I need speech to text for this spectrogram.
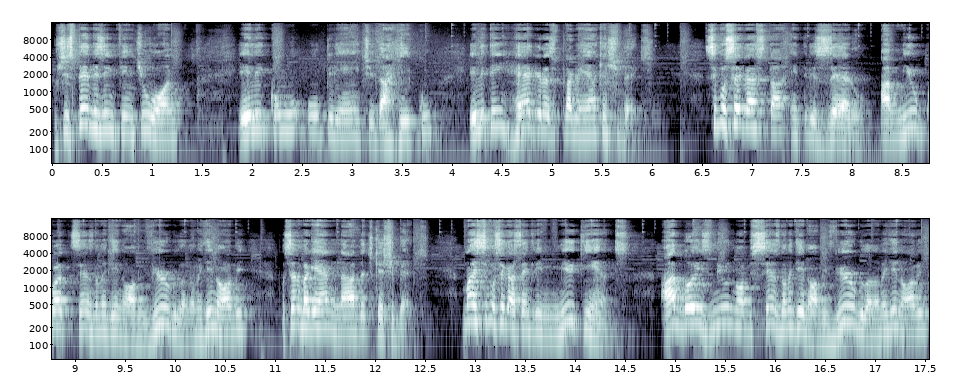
O XP Visa Infinity One, ele como o cliente da Rico, ele tem regras para ganhar cashback. Se você gastar entre 0 a 1.499,99, você não vai ganhar nada de cashback. Mas se você gastar entre 1.500 a 2.999,99,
